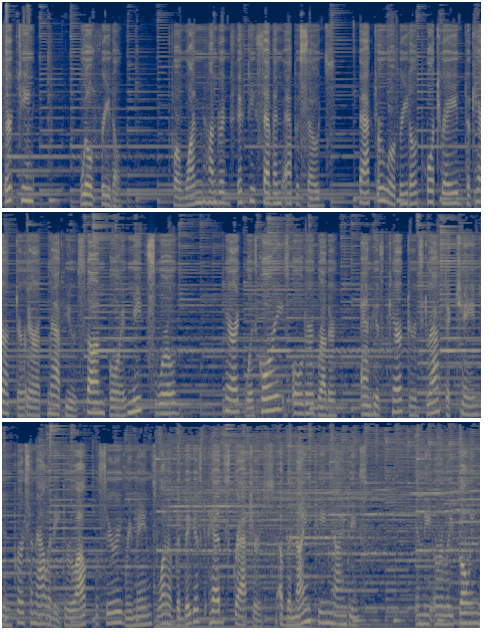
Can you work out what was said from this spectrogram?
13. Will Friedle For 157 episodes, actor Will Friedle portrayed the character Eric Matthews on Boy Meets World. Eric was Cory's older brother, and his character's drastic change in personality throughout the series remains one of the biggest head-scratchers of the 1990s. In the early going,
